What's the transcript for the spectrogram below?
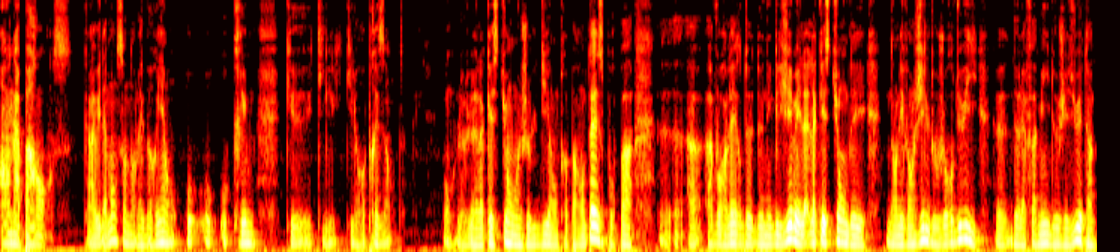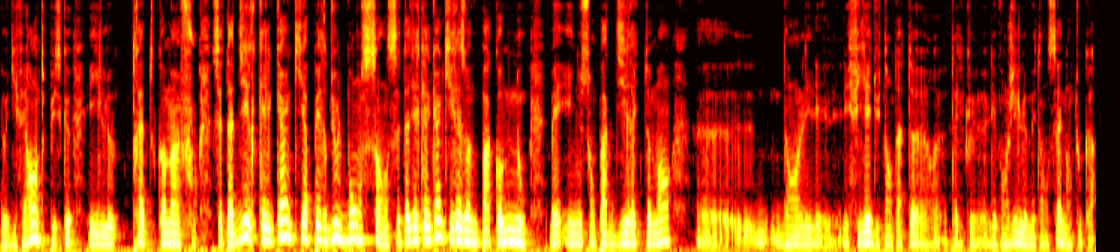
en apparence. Car évidemment, ça n'enlève rien au, crime qu'il représente. La question, je le dis entre parenthèses pour pas euh, avoir l'air de, négliger, mais la, question des, dans l'évangile d'aujourd'hui euh, de la famille de Jésus est un peu différente puisque il le traite comme un fou, c'est-à-dire quelqu'un qui a perdu le bon sens, c'est-à-dire quelqu'un qui raisonne pas comme nous, mais ils ne sont pas directement euh, dans les, les, filets du tentateur, tel que l'évangile le met en scène en tout cas.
